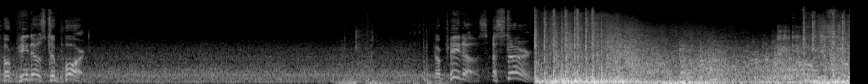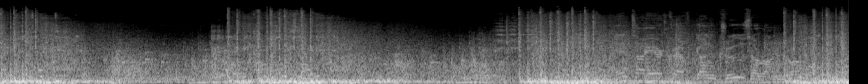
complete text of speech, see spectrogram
Torpedoes to port. Torpedoes astern. Anti-aircraft gun crews are on normal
